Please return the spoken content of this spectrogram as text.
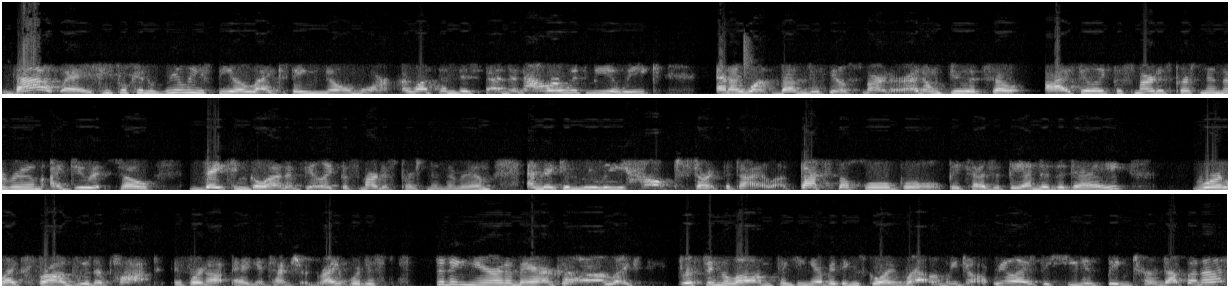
That way, people can really feel like they know more. I want them to spend an hour with me a week, and I want them to feel smarter. I don't do it so I feel like the smartest person in the room. I do it so they can go out and feel like the smartest person in the room, and they can really help start the dialogue. That's the whole goal. Because at the end of the day, we're like frogs in a pot if we're not paying attention, right? We're just sitting here in America, like drifting along, thinking everything's going well, and we don't realize the heat is being turned up on us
